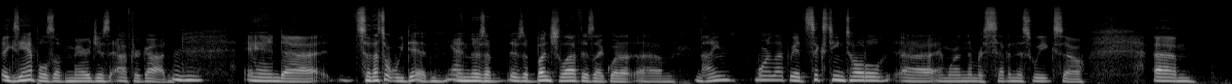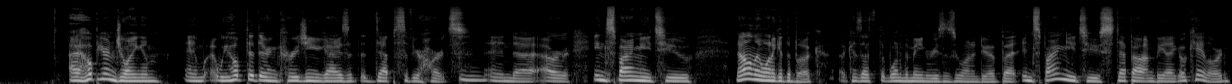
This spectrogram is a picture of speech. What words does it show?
examples of marriages after God. Mm-hmm. And uh, so that's what we did. Yeah. And there's a there's a bunch left. There's like what um, nine more left. We had 16 total, uh, and we're on number seven this week. So um, I hope you're enjoying them, and we hope that they're encouraging you guys at the depths of your hearts mm-hmm. and uh, are inspiring you to not only want to get the book because that's the, one of the main reasons we want to do it, but inspiring you to step out and be like, okay, Lord,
